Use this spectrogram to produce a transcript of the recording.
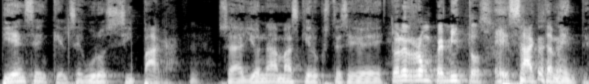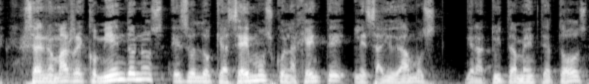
piensen que el seguro sí paga. O sea, yo nada más quiero que usted se ve... Tú eres rompemitos. Exactamente. O sea, nomás recomiéndonos, eso es lo que hacemos con la gente, les ayudamos gratuitamente a todos.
